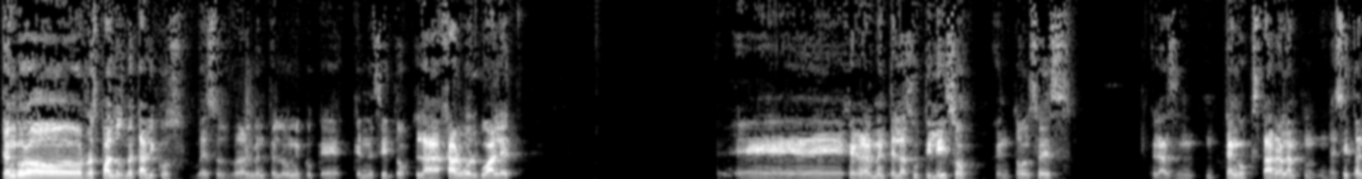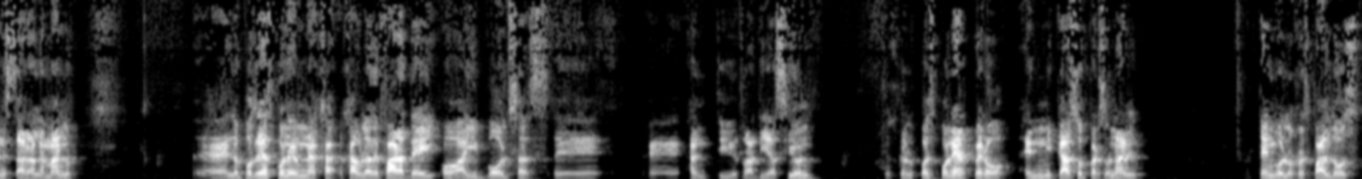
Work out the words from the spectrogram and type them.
Tengo respaldos metálicos, eso es realmente lo único que, necesito. La hardware wallet eh, generalmente las utilizo, entonces las tengo que estar a la, necesitan estar a la mano. Eh, lo podrías poner en una jaula de Faraday o hay bolsas eh, eh, antirradiación pues que lo puedes poner, pero en mi caso personal tengo los respaldos.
